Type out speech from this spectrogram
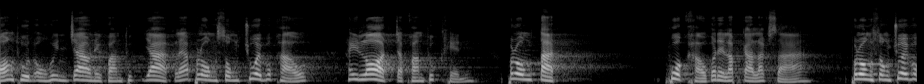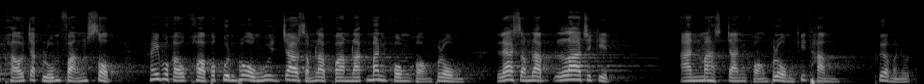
ร้องทูลองค์พระเจ้าในความทุกข์ยาก และพระองค์ทรงช่วยพวกเขาให้รอดจากความทุกข์เข็น พระองค์ตัดพวกเขาก็ได้รับการรักษา พระองค์ทรงช่วยพวกเขาจากหลุมฝังศพ ให้พวกเขาขอบพระคุณพระองค์ผู้เจ้าสำหรับความรักมั่นคงของพระองค์ และสำหรับราชกิจอันมหัศจรรย์ของพระองค์ที่ทำเพื่อมนุษย์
